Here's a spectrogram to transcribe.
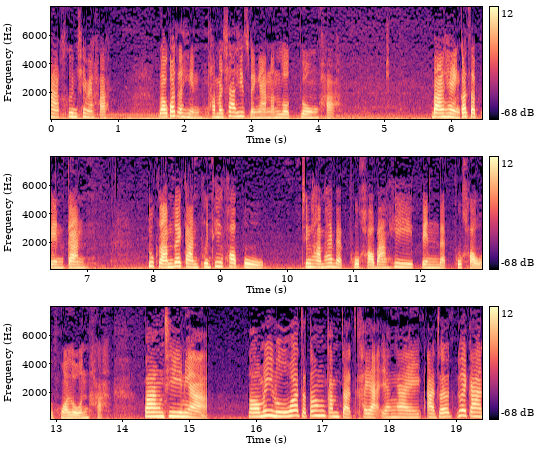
มากขึ้นใช่ไหมคะ เราก็จะเห็นธรรมชาติที่สวยงามนั้นลดลงค่ะ บางแห่งก็จะเป็นการลุกล้ำด้วยการพื้นที่เพาะปลูก จึงทำให้แบบภูเขาบางที่เป็นแบบภูเขาหัวโล้นค่ะ บางทีเนี่ย เราไม่รู้ว่าจะต้องกำจัดขยะยังไง อาจจะด้วยการ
